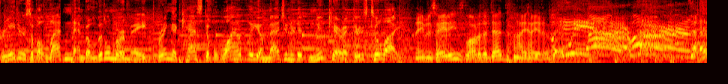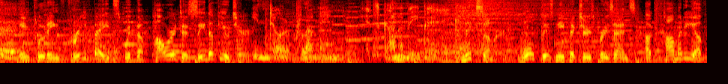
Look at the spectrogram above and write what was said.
creators of Aladdin and the Little Mermaid bring a cast of wildly imaginative new characters to life, Name is Hades, Lord of the Dead. Hi, how you doing? We are worms! including three fates with the power to see the future. Indoor plumbing. It's gonna be big. Next summer, Walt Disney Pictures presents a comedy of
